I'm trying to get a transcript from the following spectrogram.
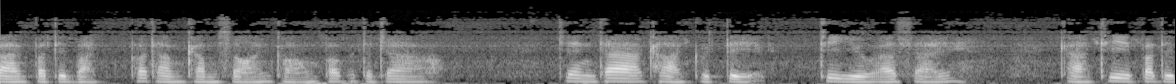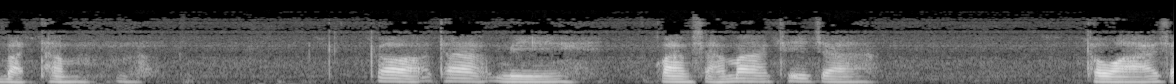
การปฏิบัติพระธรรมคำสอนของพระพุทธเจ้า เช่นถ้าขาดกุฏิที่อยู่อาศัย ขาดที่ปฏิบัติธรรม ก็ถ้ามีความสามารถที่จะถวายส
